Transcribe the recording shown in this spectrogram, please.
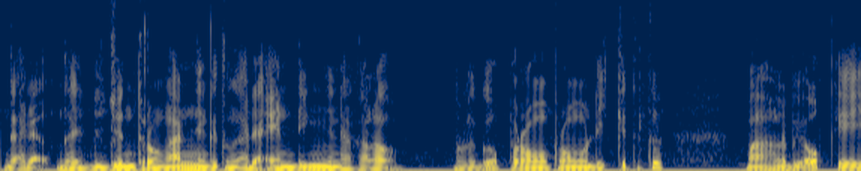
Nggak ada nggak ada juntrungannya gitu nggak ada endingnya. Nah kalau menurut gue promo-promo dikit itu malah lebih oke. Okay.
